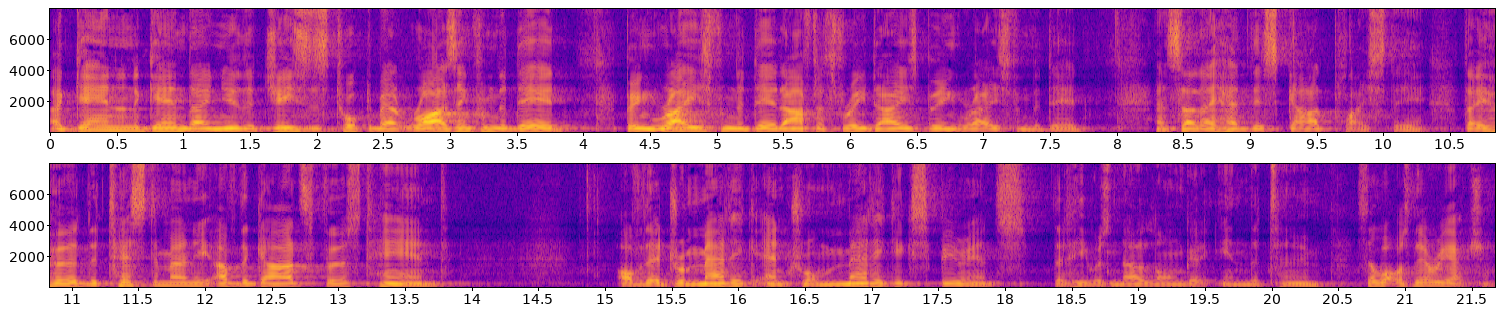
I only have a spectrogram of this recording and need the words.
Again and again, they knew that Jesus talked about rising from the dead, being raised from the dead after three days, being raised from the dead. And so they had this guard placed there. They heard the testimony of the guards firsthand of their dramatic and traumatic experience that he was no longer in the tomb. So, what was their reaction?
